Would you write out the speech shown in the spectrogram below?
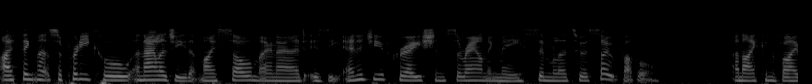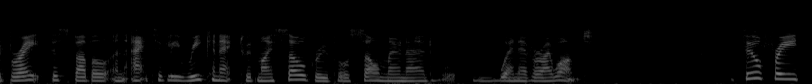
I think that's a pretty cool analogy that my soul monad is the energy of creation surrounding me, similar to a soap bubble. And I can vibrate this bubble and actively reconnect with my soul group or soul monad whenever I want feel free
